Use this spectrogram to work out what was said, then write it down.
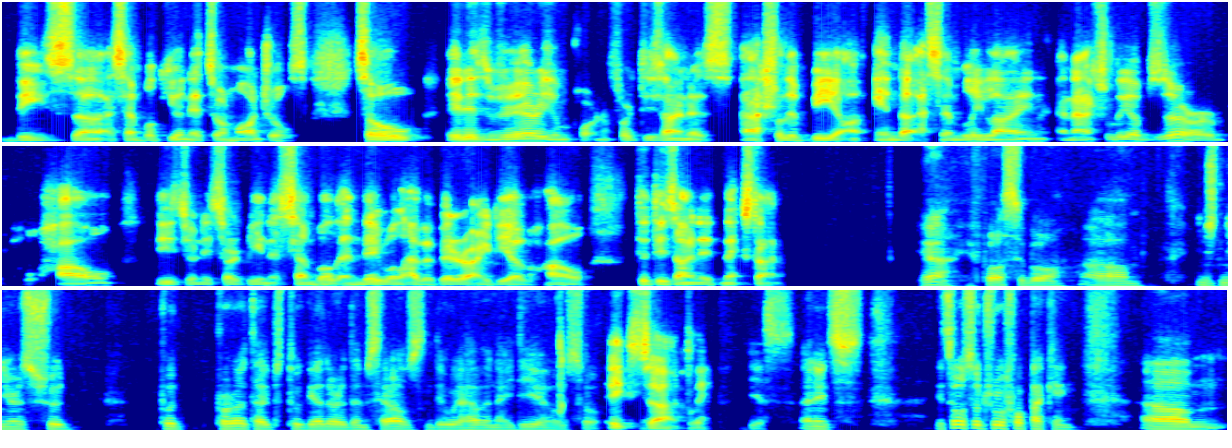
these uh, assembled units or modules. So it is very important for designers actually be uh, in the assembly line and actually observe how these units are being assembled and they will have a better idea of how to design it next time. Yeah, if possible, um, engineers should put prototypes together themselves. They will have an idea also. Exactly. Yeah. Yes, and it's it's also true for packing um,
